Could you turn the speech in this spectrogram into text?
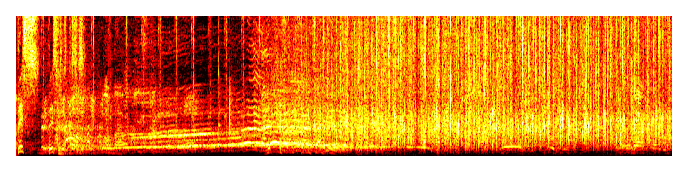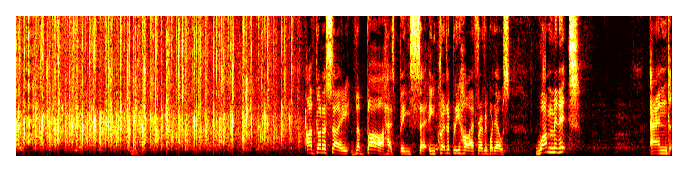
This, this is. This is... Yes, that's fantastic. I've got to say, the bar has been set incredibly high for everybody else. One minute and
